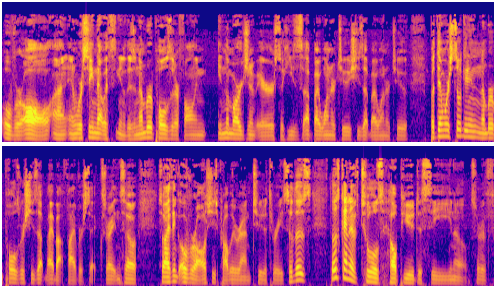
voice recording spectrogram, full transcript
overall, uh, and we're seeing that with you know there's a number of polls that are falling in the margin of error. So he's up by one or two, she's up by one or two, but then we're still getting a number of polls where she's up by about five or six, right? And so so I think overall she's probably around two to three. So those those kind of tools help you to see you know sort of.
